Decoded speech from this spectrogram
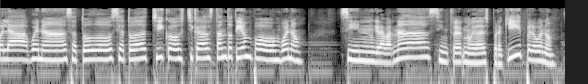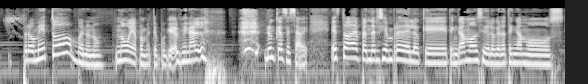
hola, buenas a todos y a todas, chicos, chicas, tanto tiempo. Bueno, sin grabar nada, sin traer novedades por aquí, pero bueno, prometo, bueno, no, no voy a prometer porque al final nunca se sabe. Esto va a depender siempre de lo que tengamos y de lo que no tengamos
